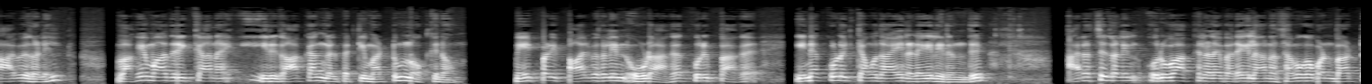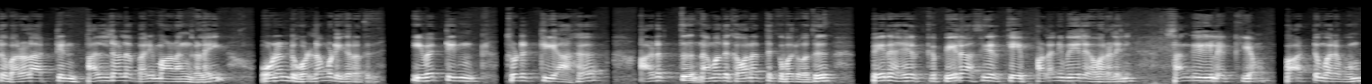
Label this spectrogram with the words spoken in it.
ஆய்வுகளில் வகை மாதிரிக்கான இரு ஆக்கங்கள் பற்றி மட்டும் நோக்கினோம். மேற்படி பார்வைகளின் ஊடாக குறிப்பாக இனக்குழு சமுதாய நிலையிலிருந்து அரசுகளின் உருவாக்க நிலை வரையிலான சமூக பண்பாட்டு வரலாற்றின் பல்தள பரிமாணங்களை உணர்ந்து கொள்ள முடிகிறது. இவற்றின் தொடர்ச்சியாக அடுத்து நமது கவனத்துக்கு வருவது பேராசிரியர் பேராசிரியர் கே பழனிவேலு அவர்களின் சங்க இலக்கியம் பாட்டு மரபும்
